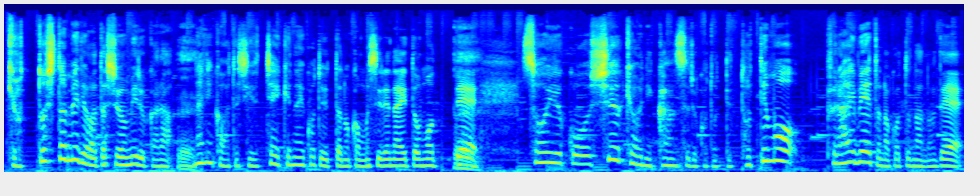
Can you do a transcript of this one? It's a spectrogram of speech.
ぎょっとした目で私を見るから、ええ。何か私言っちゃいけないこと言ったのかもしれないと思って、えそういうこう宗教に関することってとてもプライベートなことなので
